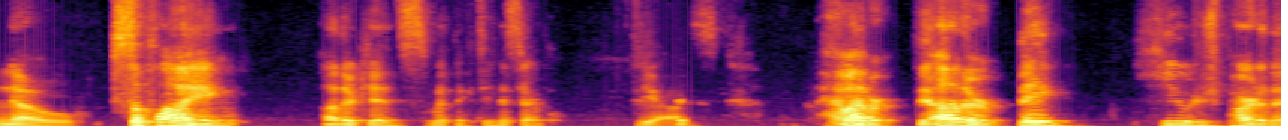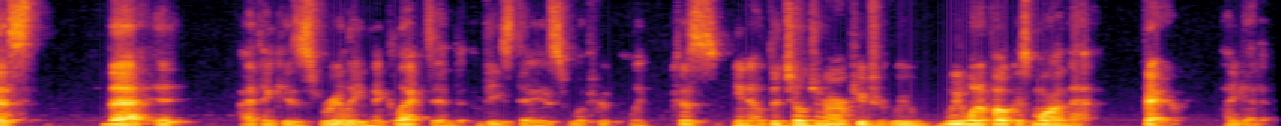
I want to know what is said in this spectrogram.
No. supplying other kids with nicotine. It's terrible. Yeah. It's, however, the other big, huge part of this that it, I think is really neglected these days with like because you know the children are our future. We we want to focus more on that. Fair, I get it,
